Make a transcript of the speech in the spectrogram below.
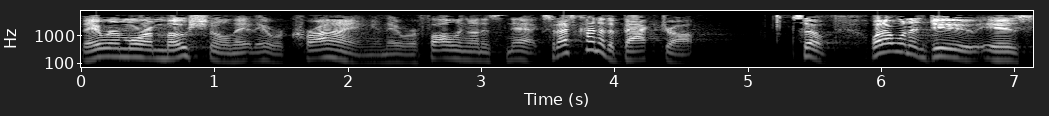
they were more emotional. They, they were crying and they were falling on his neck. So that's kind of the backdrop. So, what I want to do is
